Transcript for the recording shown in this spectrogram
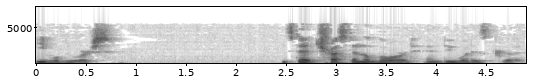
evildoers. Instead, trust in the Lord and do what is good.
